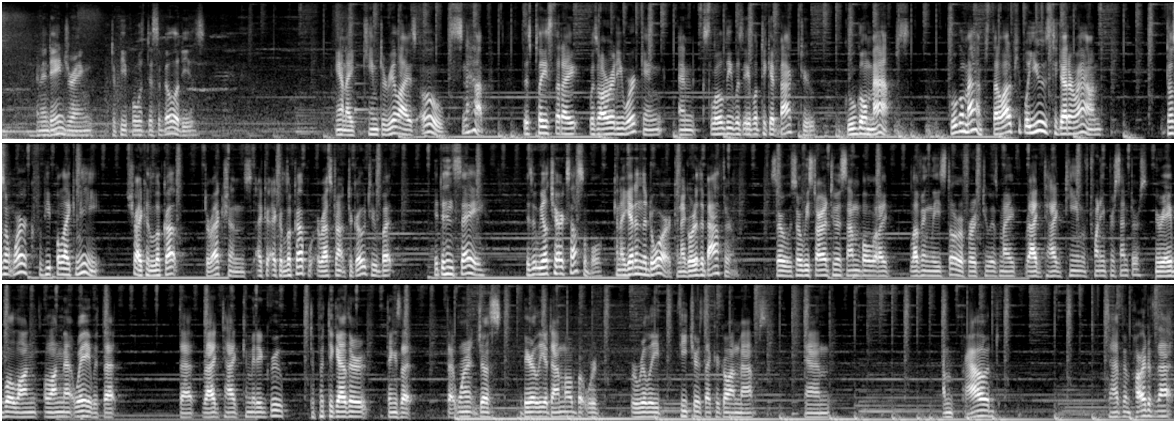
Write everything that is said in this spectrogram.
and endangering to people with disabilities. And I came to realize, oh, snap, this place that I was already working and slowly was able to get back to, Google Maps. Google Maps that a lot of people use to get around doesn't work for people like me. Sure, I could look up directions. I could, I could look up a restaurant to go to, but it didn't say, is it wheelchair accessible? Can I get in the door? Can I go to the bathroom? So, so we started to assemble what I lovingly still refer to as my ragtag team of 20 percenters. We were able along, along that way with that, that ragtag committed group to put together things that that weren't just barely a demo, but were, were really features that could go on maps. And I'm proud to have been part of that.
